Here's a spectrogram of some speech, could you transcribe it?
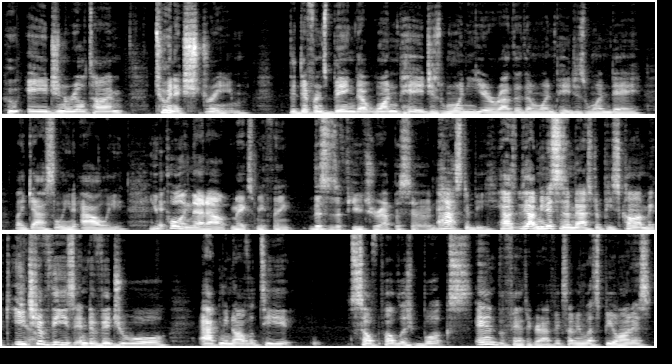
who age in real time to an extreme. The difference being that one page is one year rather than one page is one day, like Gasoline Alley. You pulling that out makes me think this is a future episode. Has to be. Has, I mean, this is a masterpiece comic. Each Yeah. of these individual Acme Novelty self-published books and the Fantagraphics. I mean, let's be honest.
